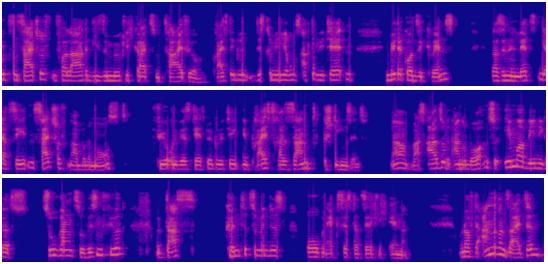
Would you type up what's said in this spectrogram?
nutzen Zeitschriftenverlage diese Möglichkeit zum Teil für Preisdiskriminierungsaktivitäten mit der Konsequenz, dass in den letzten Jahrzehnten Zeitschriftenabonnements für Universitätsbibliotheken im Preis rasant gestiegen sind. Ja, was also mit anderen Worten zu immer weniger Zugang zu Wissen führt. Und das könnte zumindest Open Access tatsächlich ändern. Und auf der anderen Seite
